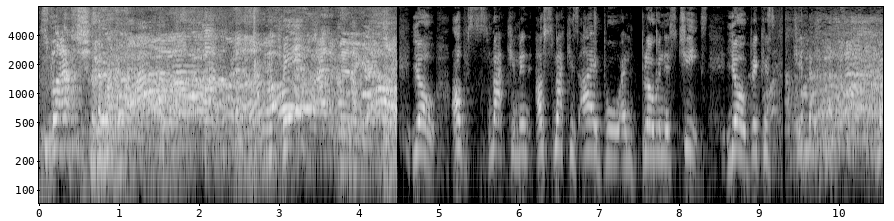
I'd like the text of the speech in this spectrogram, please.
Splash! Yo, I'll smack him in, I'll smack his eyeball and blow in his cheeks. Yo, because kidna- Yo,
